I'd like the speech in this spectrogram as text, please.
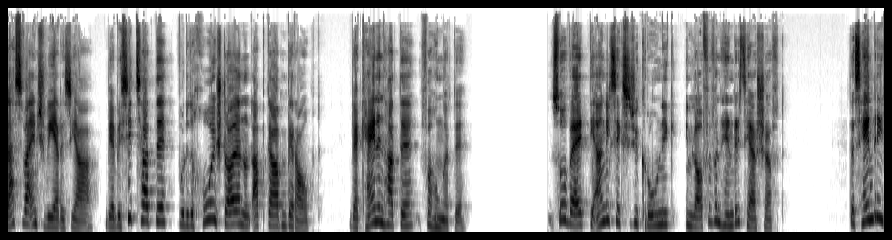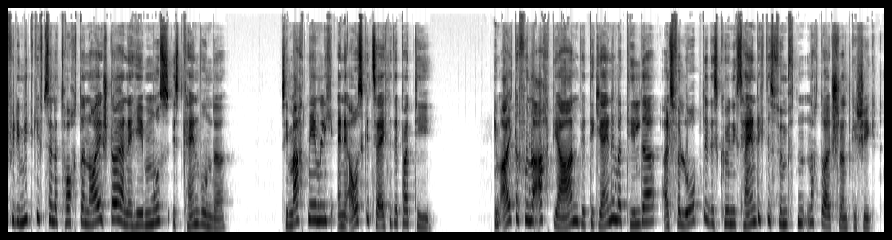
Das war ein schweres Jahr. Wer Besitz hatte, wurde durch hohe Steuern und Abgaben beraubt. Wer keinen hatte, verhungerte. Soweit die angelsächsische Chronik im Laufe von Henrys Herrschaft. Dass Henry für die Mitgift seiner Tochter neue Steuern erheben muss, ist kein Wunder. Sie macht nämlich eine ausgezeichnete Partie. Im Alter von nur acht Jahren wird die kleine Mathilda als Verlobte des Königs Heinrich V. nach Deutschland geschickt.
